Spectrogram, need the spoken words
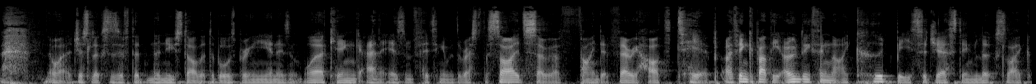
well, it just looks as if the, the new style that De Boer's bringing in isn't working and it isn't fitting in with the rest of the side. So I find it very hard to tip. I think about the only thing that I could be suggesting looks like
